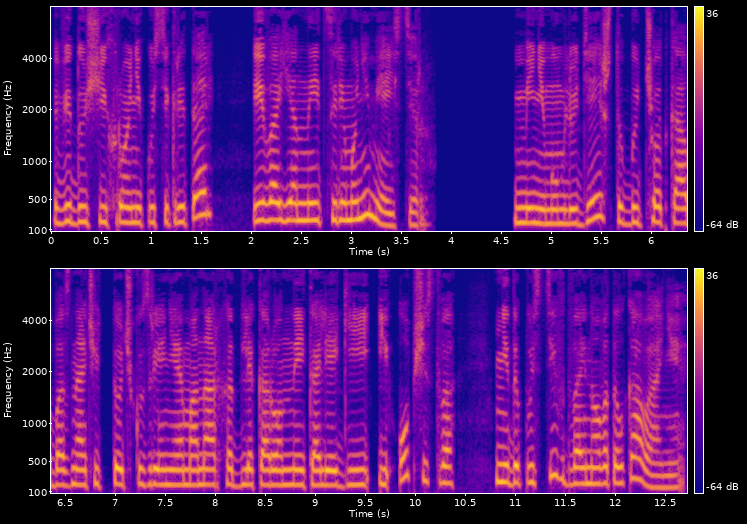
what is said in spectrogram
ведущий хронику секретарь и военный церемонимейстер. Минимум людей, чтобы четко обозначить точку зрения монарха для коронной коллегии и общества, не допустив двойного толкования.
